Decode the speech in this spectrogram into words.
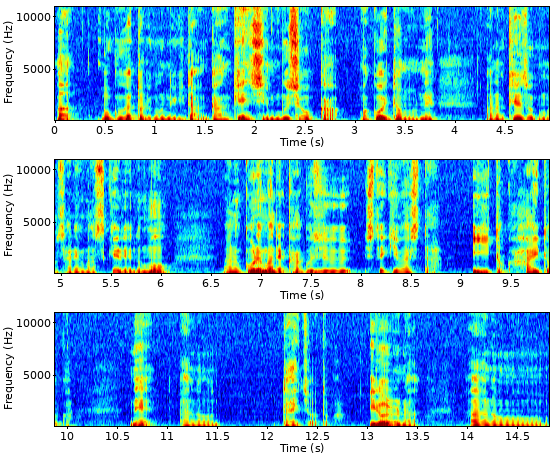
まあ、僕が取り組んできたがん検診無償化、まあ、こういったものね、あの継続もされますけれども、あのこれまで拡充してきました胃とか肺とかねあの大腸とかいろいろなあの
